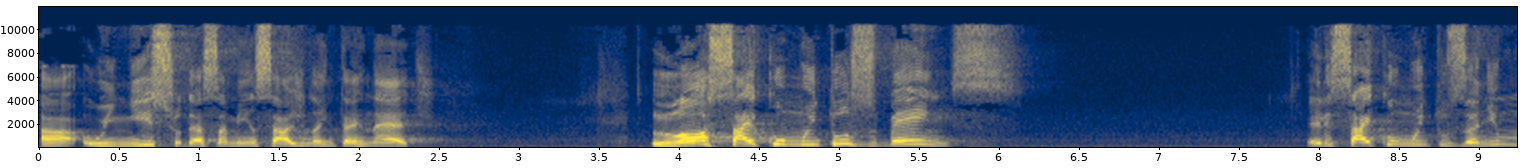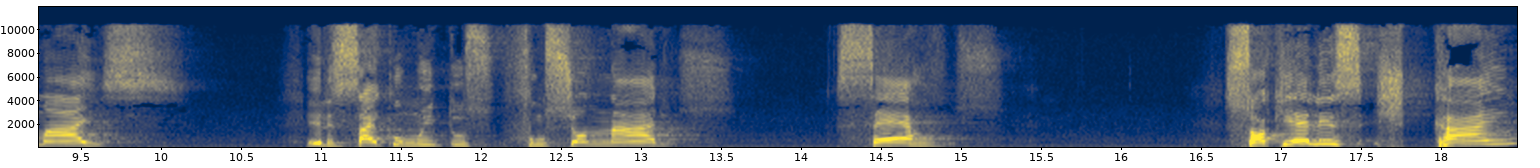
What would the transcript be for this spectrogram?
a, o início dessa mensagem na internet. Ló sai com muitos bens, ele sai com muitos animais, ele sai com muitos funcionários, servos. Só que eles caem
